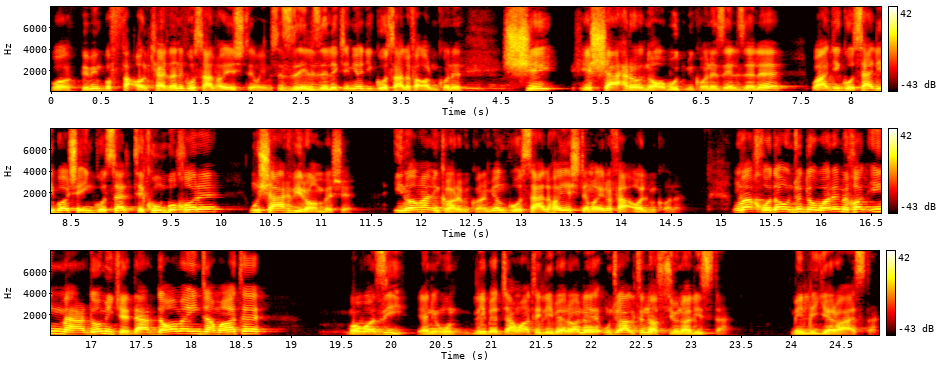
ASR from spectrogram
با ببین با فعال کردن گسل های اجتماعی مثل زلزله که میاد یه گسل فعال می‌کنه شی... یه شهر رو نابود می‌کنه زلزله باید یه گسلی باشه این گسل تکون بخوره اون شهر ویران بشه. اینا هم همین کارو می‌کنن میان گسل های اجتماعی رو فعال می‌کنن. اون وقت خدا اونجا دوباره می‌خواد این مردمی که در دام این جماعت موازی یعنی اون لیبر جماعت لیبرال اونجا البته ناسیونالیستن ملی گرا هستن.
